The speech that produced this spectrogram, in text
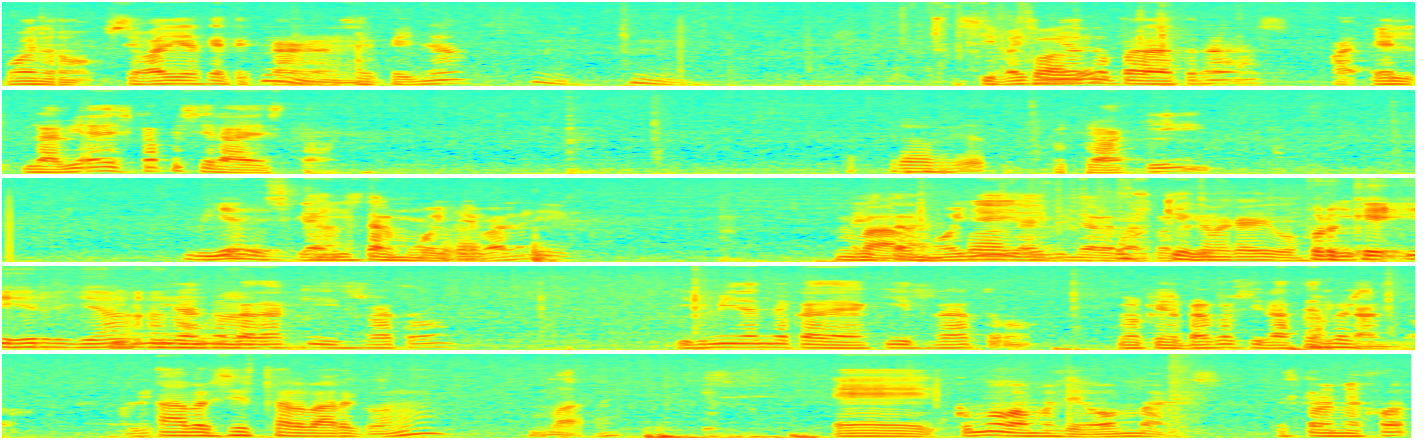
Bueno, se va a liar que te cagas, Hmm. eh, peña. Hmm. Si vais Vale. mirando para atrás, ah, el- la vía de escape será esta. Por aquí, Villa de y ahí escape. está el muelle, ¿vale? Ahí está Vale. el muelle y ahí viene barco. Hostia, que me caigo. Porque ir ya Ir a mirando una... cada X rato, ir mirando cada X rato, porque el barco se irá ver. acercando. A ver si está el barco, ¿no? Vale. Eh, ¿Cómo vamos de bombas? Es que a lo mejor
